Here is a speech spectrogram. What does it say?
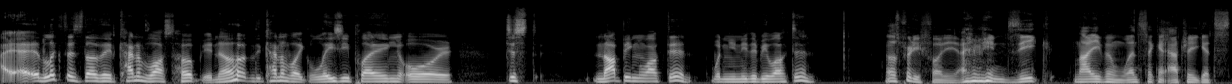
I, it looked as though they'd kind of lost hope. You know, kind of like lazy playing or just not being locked in when you need to be locked in. That was pretty funny. I mean, Zeke, not even one second after he gets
